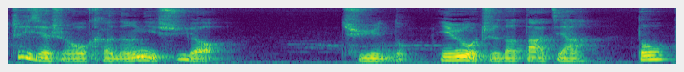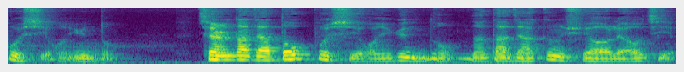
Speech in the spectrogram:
这些时候可能你需要去运动，因为我知道大家都不喜欢运动。既然大家都不喜欢运动，那大家更需要了解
